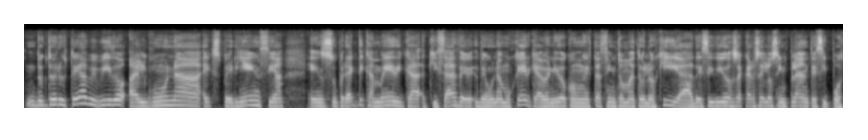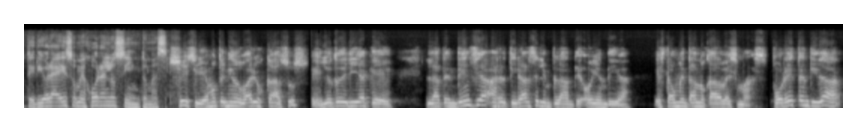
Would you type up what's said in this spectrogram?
Doctor, ¿usted ha vivido alguna experiencia en su práctica médica, quizás de, una mujer que ha venido con esta sintomatología, ha decidido sacarse los implantes y posterior a eso mejoran los síntomas? Sí, sí, hemos tenido varios casos. Eh, yo te diría que la tendencia a retirarse el implante hoy en día está aumentando cada vez más. Por esta entidad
